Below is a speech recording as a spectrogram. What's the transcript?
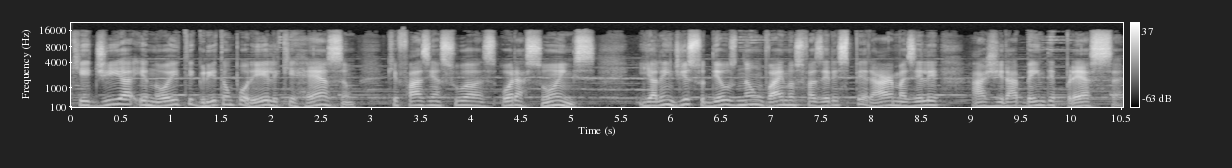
que dia e noite gritam por Ele, que rezam, que fazem as suas orações. E além disso, Deus não vai nos fazer esperar, mas Ele agirá bem depressa.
